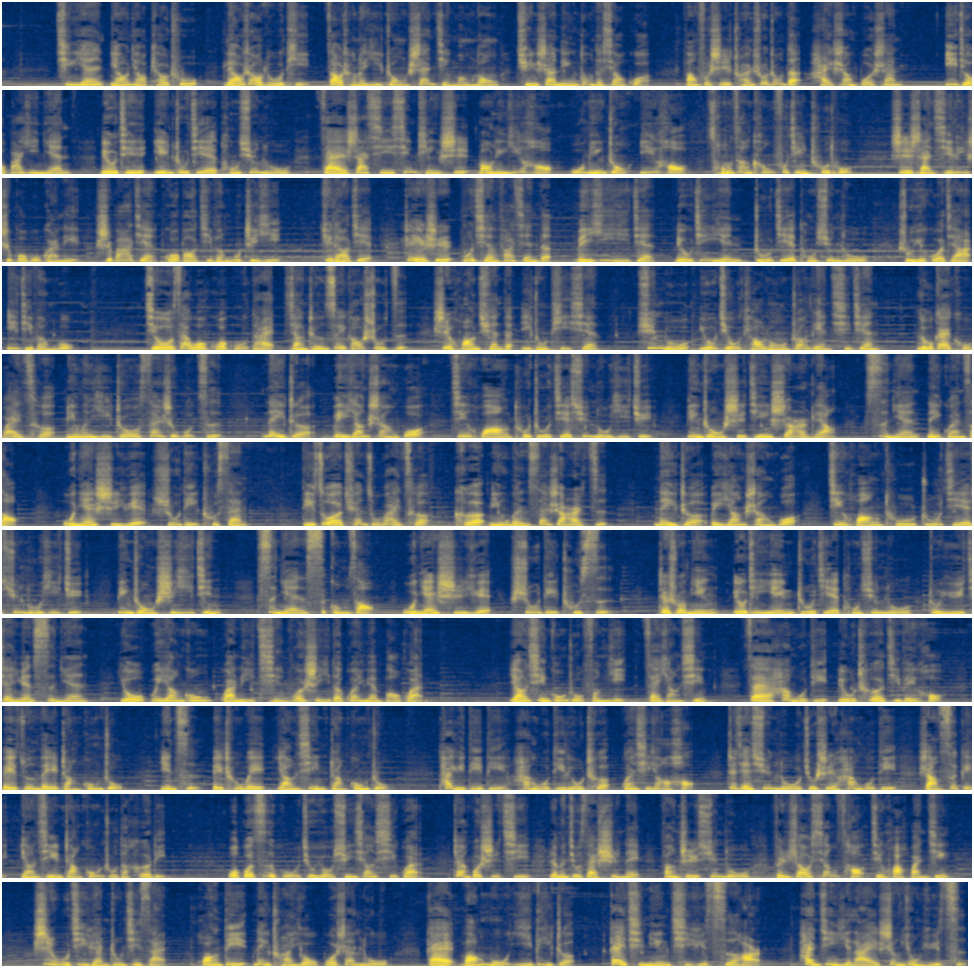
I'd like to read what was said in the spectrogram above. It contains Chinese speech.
青烟袅袅飘出。缭绕炉体，造成了一种山景朦胧、群山灵动的效果，仿佛是传说中的海上博山。一九八一年，鎏金银竹节铜熏炉在沙溪兴平市茂陵一号无名冢一号从葬坑附近出土，是陕西历史博物馆里十八件国宝级文物之一。据了解，这也是目前发现的唯一一件鎏金银竹节铜熏炉，属于国家一级文物。九在我国古代象征最高数字，是皇权的一种体现。熏炉有九条龙装点其间，炉盖口外侧铭文一周三十五字，内者未央上卧，金黄涂竹节熏炉一具，并重十斤十二两，四年内关造，五年十月书地初三。底座圈足外侧刻铭文三十二字，内者未央上卧，金黄涂竹节熏炉一具，并重十一斤。四年四公造，五年十月书地初四，这说明鎏金银竹节铜熏炉铸于建元四年，由未央宫管理寝卧事宜的官员保管。杨信公主封邑在杨信，在汉武帝刘彻即位后被尊为长公主，因此被称为杨信长公主。她与弟弟汉武帝刘彻关系要好，这件熏炉就是汉武帝赏赐给杨信长公主的贺礼。我国自古就有熏香习惯，战国时期人们就在室内放置熏炉，焚烧香草净化环境。《事物纪元》中记载，皇帝内传有博山炉，盖王母遗地者，盖其名起于此耳。汉晋以来盛用于此。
